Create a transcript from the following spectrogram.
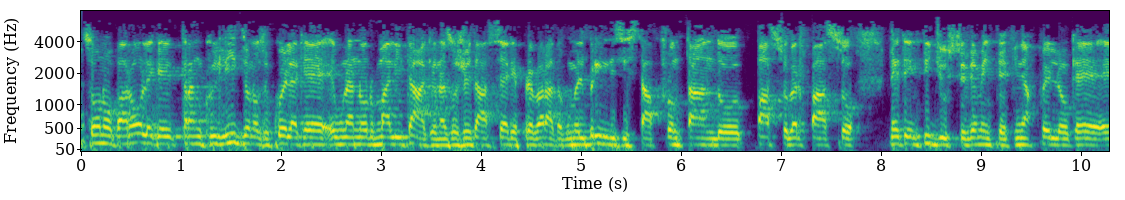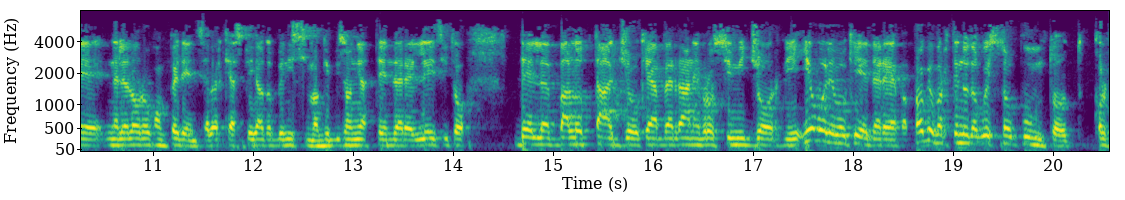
sono parole che tranquillizzano su quella che è una normalità che una società seria e preparata come il Brindisi sta affrontando passo per passo nei tempi giusti, ovviamente fino a quello che è nelle loro competenze, perché ha spiegato benissimo che bisogna attendere l'esito del ballottaggio che avverrà nei prossimi giorni. Io volevo chiedere, proprio partendo da questo punto, col,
